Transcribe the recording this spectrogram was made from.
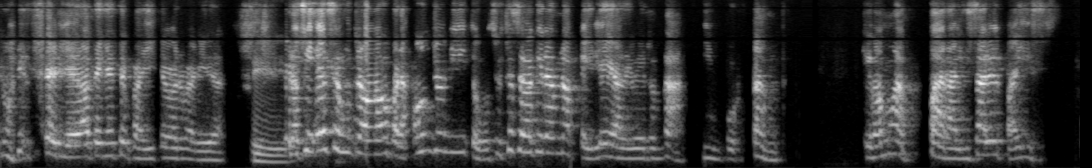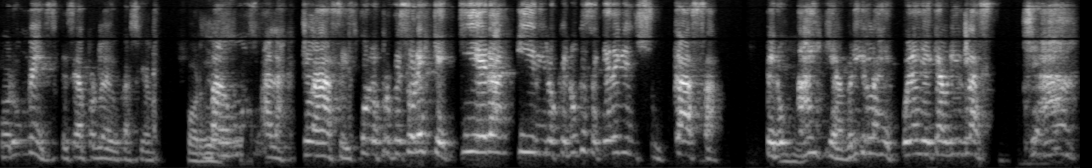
No hay seriedad en este país, qué barbaridad. Sí. Pero sí, ese es un trabajo para underneath. Si usted se va a tirar una pelea de verdad importante, que vamos a paralizar el país por un mes, que sea por la educación. Por Dios. Vamos a las clases con los profesores que quieran ir y los que no, que se queden en su casa. Pero Ujú. hay que abrir las escuelas y hay que abrirlas ya.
